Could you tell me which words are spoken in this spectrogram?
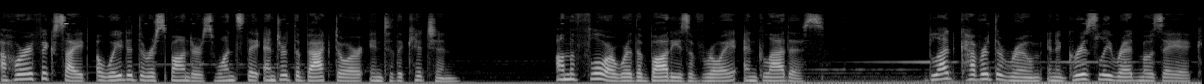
A horrific sight awaited the responders once they entered the back door into the kitchen. On the floor were the bodies of Roy and Gladys. Blood covered the room in a grisly red mosaic.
